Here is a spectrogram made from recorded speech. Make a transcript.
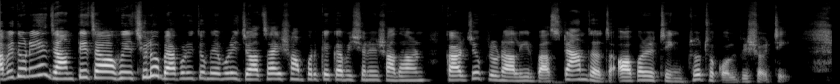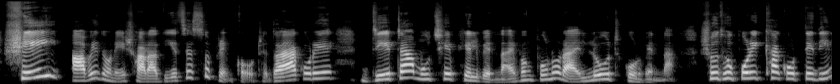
আবেদনে জানতে চাওয়া হয়েছিল, ব্যবহৃত মেমোরি যাচাই সম্পর্কে কমিশনের সাধারণ কার্যপ্রণালীর বা স্ট্যান্ডার্ড অপারেটিং প্রোটোকল বিষয়টি। সেই আবেদনে সাড়া দিয়েছে সুপ্রিম কোর্ট। দয়া করে ডেটা মুছে ফেলবেন না এবং পুনরায় লোড করবেন না। শুধু পরীক্ষা করতে দিন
